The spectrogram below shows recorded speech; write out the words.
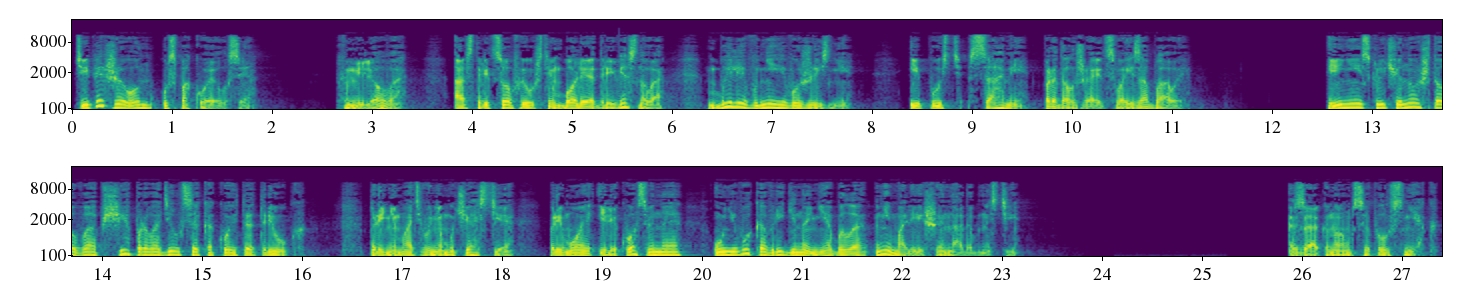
Теперь же он успокоился. Хмелева, Острецов и уж тем более Древесного были вне его жизни, и пусть сами продолжают свои забавы. И не исключено, что вообще проводился какой-то трюк. Принимать в нем участие, прямое или косвенное, у него Ковригина не было ни малейшей надобности. За окном сыпал снег.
